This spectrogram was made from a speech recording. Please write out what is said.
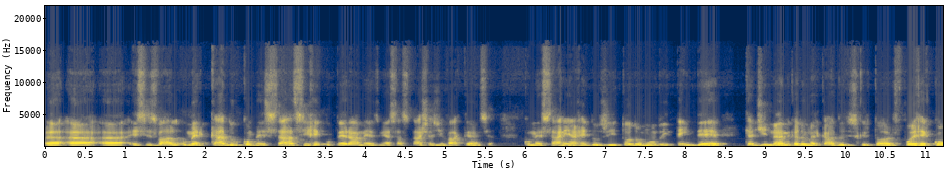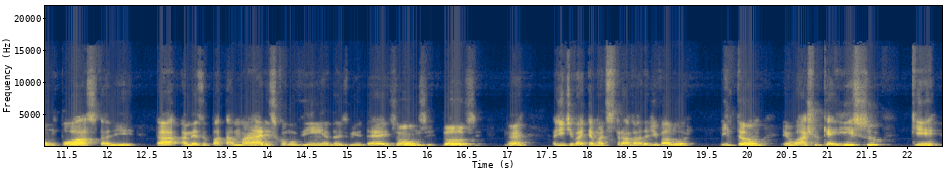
uh, uh, esses, o mercado começar a se recuperar mesmo, e essas taxas de vacância começarem a reduzir, todo mundo entender que a dinâmica do mercado de escritórios foi recomposta ali, tá? A mesmo patamares como vinha 2010, 11, 12, né? A gente vai ter uma destravada de valor. Então, eu acho que é isso que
